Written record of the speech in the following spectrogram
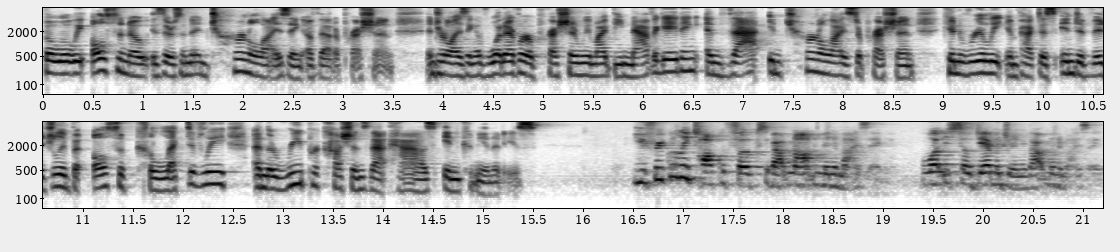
but what we also know is there's an internalizing of that oppression, internalizing of whatever oppression we might be navigating. And that internalized oppression can really impact us individually, but also collectively and the repercussions that has in communities. You frequently talk with folks about not minimizing. What is so damaging about minimizing?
